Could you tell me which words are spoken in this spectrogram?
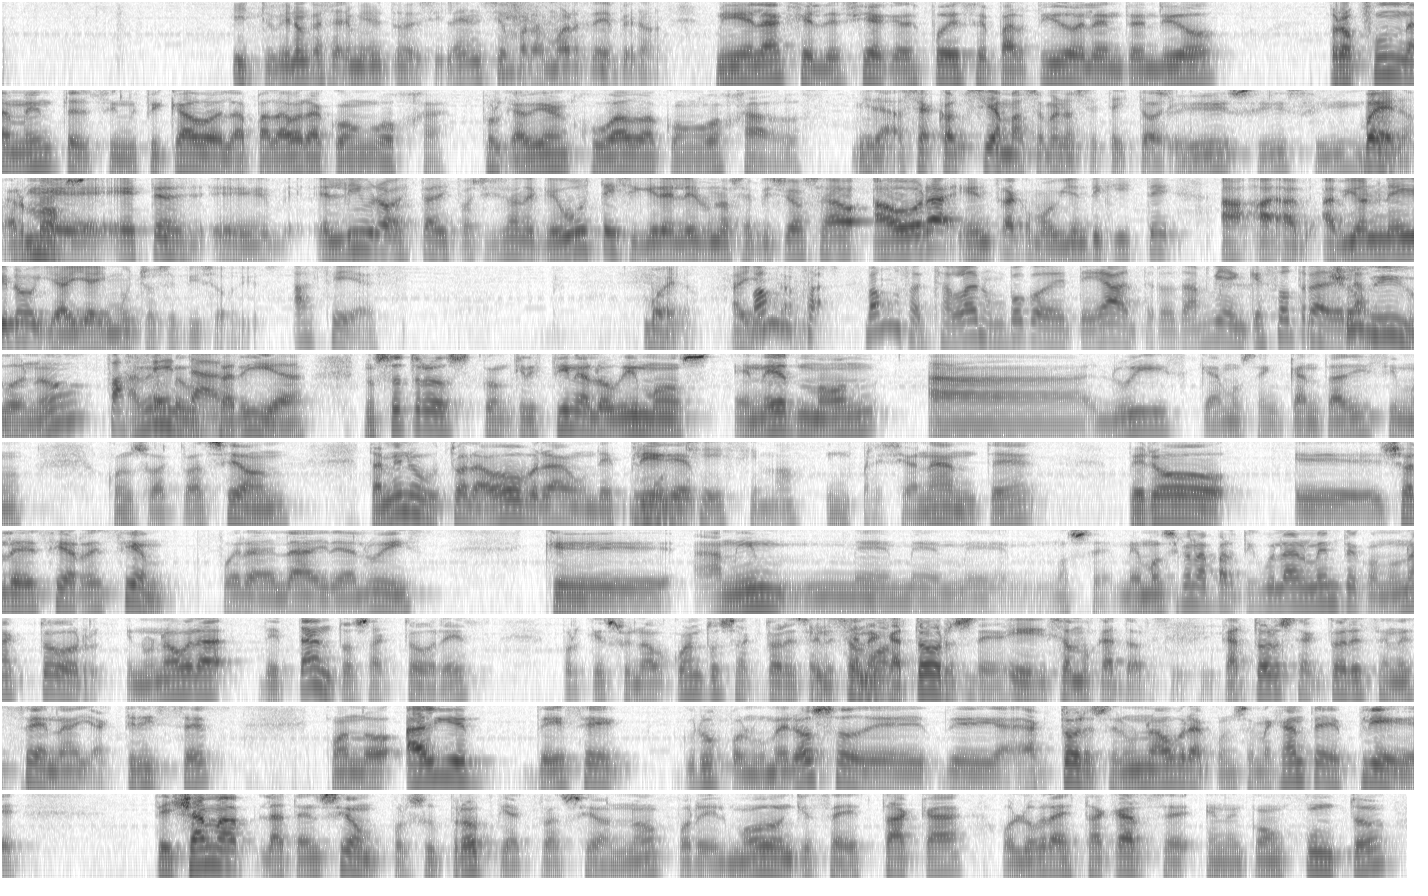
Y tuvieron que hacer el minuto de silencio por la muerte de Perón. Miguel Ángel decía que después de ese partido él entendió profundamente el significado de la palabra congoja, porque habían jugado acongojados. Mira, o sea, conocía más o menos esta historia. Sí, sí, sí. Bueno, hermoso. eh, este es, eh, el libro está a disposición de que guste y si quiere leer unos episodios ahora, entra, como bien dijiste, a, a- a Avión Negro y ahí hay muchos episodios. Así es. Bueno, ahí Vamos estamos. a, vamos a charlar un poco de teatro también, que es otra de Yo las digo, ¿no? A mí me facetas. gustaría. Nosotros con Cristina lo vimos en Edmond, a Luis, quedamos encantadísimos con su actuación. También nos gustó la obra, un despliegue Muchísimo. impresionante, pero eh, yo le decía recién, fuera del aire a Luis, que a mí me, me- me- no sé, me emociona particularmente cuando un actor, en una obra de tantos actores, porque es una, ¿cuántos actores en Eh, escena? somos- 14. eh, somos 14, sí. 14 actores en escena y actrices, cuando alguien de ese grupo numeroso de, de actores en una obra con semejante despliegue te llama la atención por su propia actuación, ¿no? por el modo en que se destaca o logra destacarse en el conjunto,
